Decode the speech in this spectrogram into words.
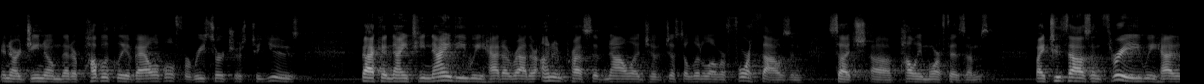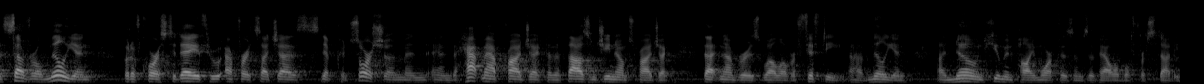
in our genome that are publicly available for researchers to use. Back in 1990, we had a rather unimpressive knowledge of just a little over 4,000 such uh, polymorphisms. By 2003, we had several million, but of course today through efforts such as SNP Consortium and, and the HapMap project and the Thousand Genomes project, that number is well over 50 uh, million uh, known human polymorphisms available for study.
